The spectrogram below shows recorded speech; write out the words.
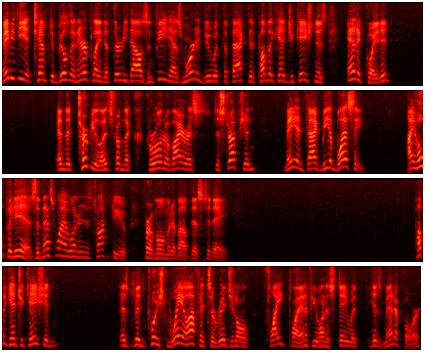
Maybe the attempt to build an airplane to 30,000 feet has more to do with the fact that public education is antiquated and the turbulence from the coronavirus disruption may in fact be a blessing. I hope it is, and that's why I wanted to talk to you for a moment about this today. Public education has been pushed way off its original flight plan, if you want to stay with his metaphor.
